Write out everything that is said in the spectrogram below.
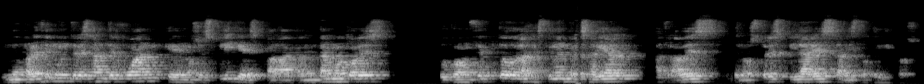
Y me parece muy interesante, Juan, que nos expliques para calentar motores tu concepto de la gestión empresarial a través de los tres pilares aristotélicos.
